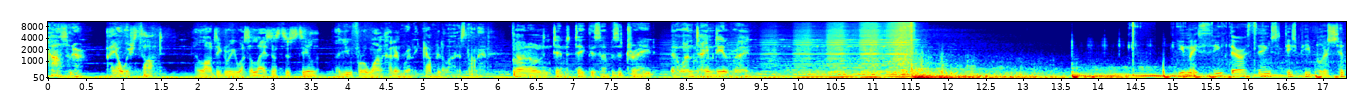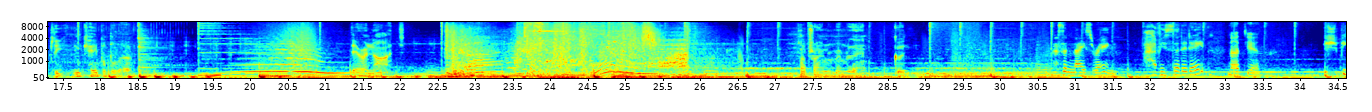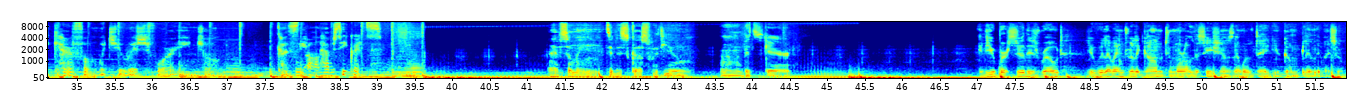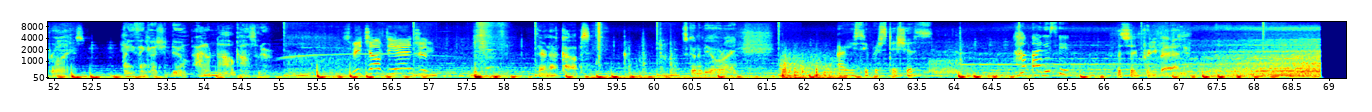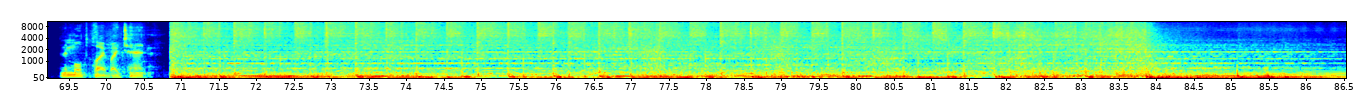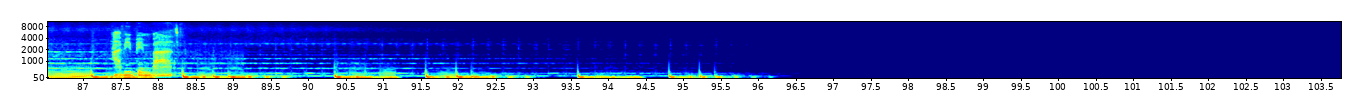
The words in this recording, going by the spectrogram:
Counselor, I always thought a law degree was a license to steal, but you, for one, hadn't really capitalized on it. I don't intend to take this up as a trade. A one time deal, right? You may think there are things that these people are simply incapable of. They are not. I'll try and remember that. Good. That's a nice ring. Have you set a date? Not yet. You should be careful what you wish for, Angel. Because we all have secrets. I have something to discuss with you, and I'm a bit scared. If you pursue this road, you will eventually come to moral decisions that will take you completely by surprise. What do you think I should do? I don't know, Counselor. Switch off the engine. They're not cops gonna be all right. Are you superstitious? How bad is it? Let's say pretty bad. And then multiply it by 10. Have you been bad?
